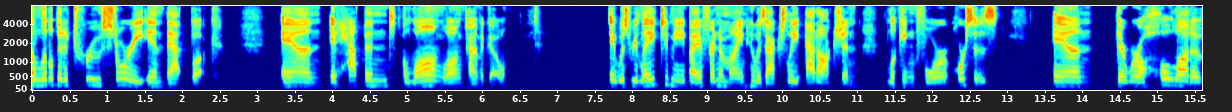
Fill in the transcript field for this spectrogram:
a little bit of true story in that book. And it happened a long, long time ago. It was relayed to me by a friend of mine who was actually at auction looking for horses. And there were a whole lot of,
